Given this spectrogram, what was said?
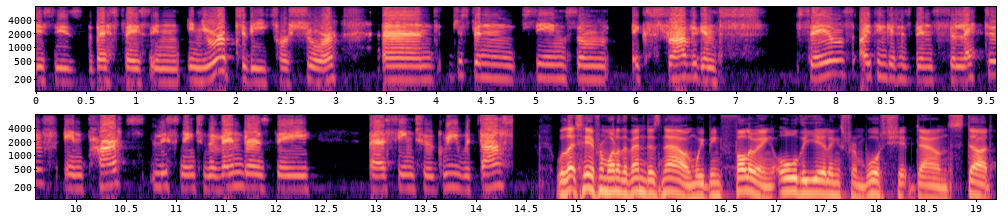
this is the best place in, in Europe to be, for sure. And just been seeing some extravagant sales. I think it has been selective in parts. Listening to the vendors, they uh, seem to agree with that. Well, let's hear from one of the vendors now, and we've been following all the yearlings from Watership Down Stud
